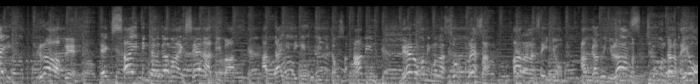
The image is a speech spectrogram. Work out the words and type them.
Ay! Grabe! Exciting talaga mga eksena, di ba? At dahil hindi kayo bumibitaw sa amin, meron kami mga sorpresa para lang sa inyo. Ang gagawin nyo lang, pumunta lang kayo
